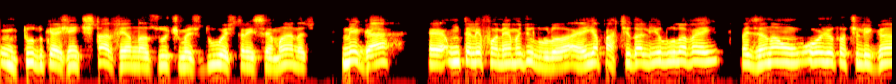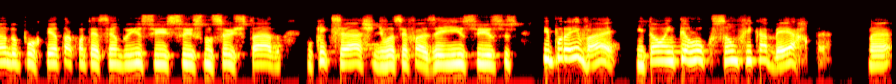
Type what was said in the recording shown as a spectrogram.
em tudo que a gente está vendo nas últimas duas, três semanas, negar é, um telefonema de Lula. Aí, a partir dali, Lula vai, vai dizer: não, hoje eu estou te ligando porque está acontecendo isso, isso, isso no seu estado. O que, que você acha de você fazer isso, isso, isso? E por aí vai. Então, a interlocução fica aberta. Né?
